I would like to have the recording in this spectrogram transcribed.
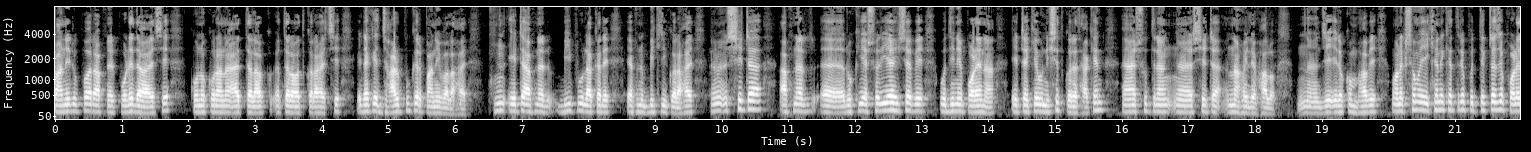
পানির উপর আপনার পড়ে দেওয়া হয়েছে, কোন কোরআন তেলাওয়াত করা হয়েছে, এটাকে ঝাড়ফুকের পানি বলা হয়। এটা আপনার বিপুল আকারে আপনার বিক্রি করা হয়। সেটা আপনার রুকিয়া সরিয়া হিসাবে অধীনে পড়ে না, এটা কেউ নিষেধ করে থাকেন সুতরাং সেটা না হইলে ভালো। যে এরকম ভাবে অনেক সময় এখানে ক্ষেত্রে প্রত্যেকটা যে পড়ে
